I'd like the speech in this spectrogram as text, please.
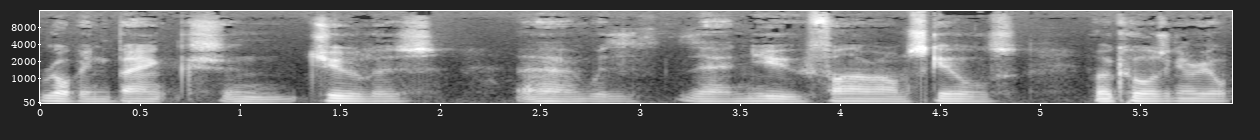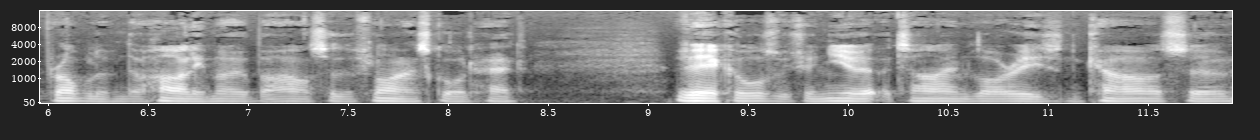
robbing banks and jewellers uh, with their new firearm skills were causing a real problem. They were highly mobile, so the flying squad had vehicles which were new at the time, lorries and cars, so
